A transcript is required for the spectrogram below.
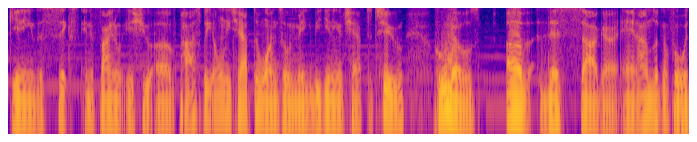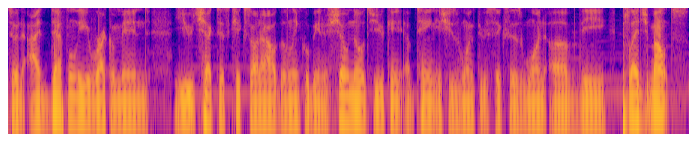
getting the sixth and final issue of possibly only chapter one. So we may be getting a chapter two. Who knows? Of this saga, and I'm looking forward to it. I definitely recommend you check this Kickstarter out. The link will be in the show notes. You can obtain issues one through six as one of the pledge mounts.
